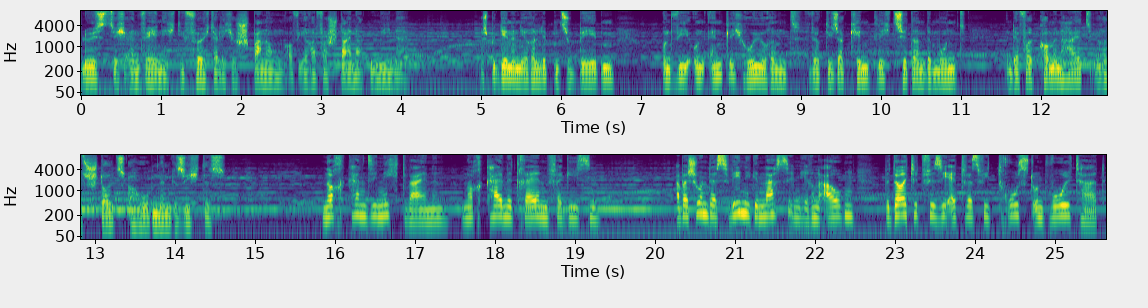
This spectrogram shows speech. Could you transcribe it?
löst sich ein wenig die fürchterliche Spannung auf ihrer versteinerten Miene. Es beginnen ihre Lippen zu beben, und wie unendlich rührend wirkt dieser kindlich zitternde Mund in der Vollkommenheit ihres stolz erhobenen Gesichtes. Noch kann sie nicht weinen, noch keine Tränen vergießen aber schon das wenige Nass in ihren Augen bedeutet für sie etwas wie Trost und Wohltat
